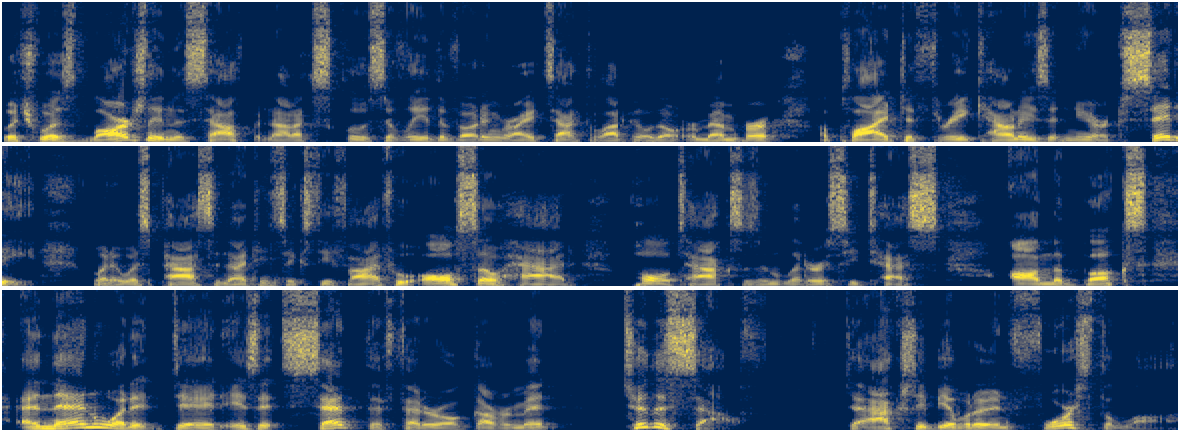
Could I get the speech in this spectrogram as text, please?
which was largely in the South, but not exclusively. The Voting Rights Act, a lot of people don't remember, applied to three counties in New York City when it was passed in 1965, who also had poll taxes and literacy tests on the books. And then what it did is it sent the federal government to the South to actually be able to enforce the law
